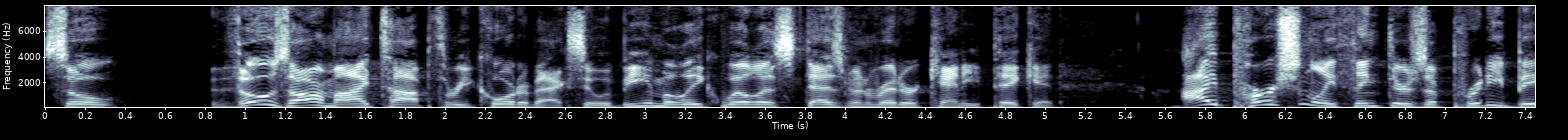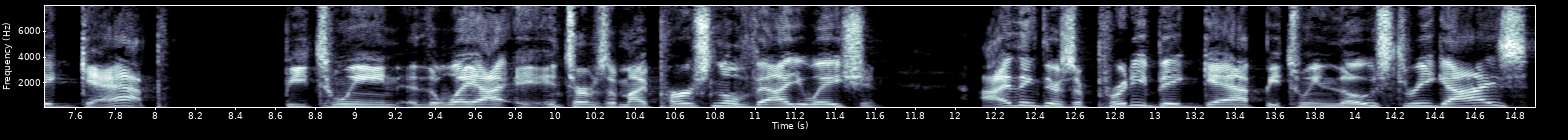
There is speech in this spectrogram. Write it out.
So those are my top three quarterbacks. It would be Malik Willis, Desmond Ridder, Kenny Pickett. I personally think there's a pretty big gap between the way I, in terms of my personal valuation, I think there's a pretty big gap between those three guys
